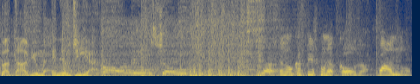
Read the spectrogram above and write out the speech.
Batavium Energia. Scusate, non capisco una cosa. Fanno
